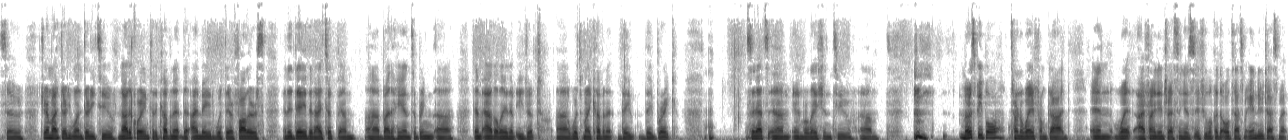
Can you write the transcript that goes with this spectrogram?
so, Jeremiah 31, 32, not according to the covenant that I made with their fathers in the day that I took them uh, by the hand to bring uh, them out of the land of Egypt, uh, which my covenant they they break. So that's um, in relation to um, most people turn away from God. And what I find interesting is if you look at the Old Testament and New Testament,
